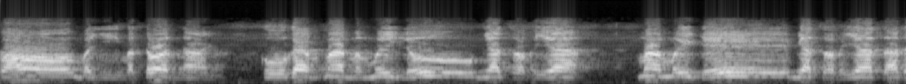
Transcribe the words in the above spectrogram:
ပေါင်းမကြီးမတော့နိုင်ကိုကမှမမိတ်လို့မြတ်စွာဘုရားမမိတ်တယ်မြတ်စွာဘုရားသာသ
